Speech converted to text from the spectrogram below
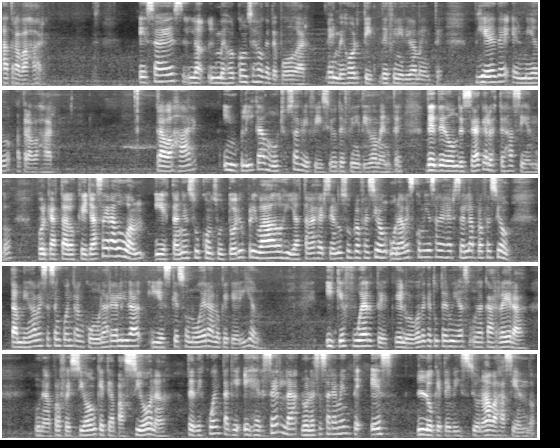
a trabajar. Ese es el mejor consejo que te puedo dar el mejor tip, definitivamente. Pierde el miedo a trabajar. Trabajar implica muchos sacrificios, definitivamente, desde donde sea que lo estés haciendo, porque hasta los que ya se gradúan y están en sus consultorios privados y ya están ejerciendo su profesión, una vez comienzan a ejercer la profesión, también a veces se encuentran con una realidad y es que eso no era lo que querían. Y qué fuerte que luego de que tú terminas una carrera, una profesión que te apasiona, te des cuenta que ejercerla no necesariamente es lo que te visionabas haciendo.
